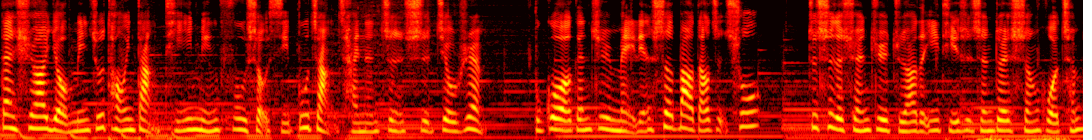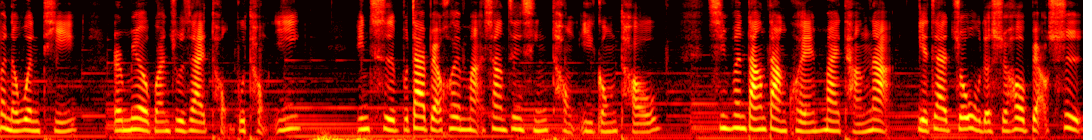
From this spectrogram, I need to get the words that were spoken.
但需要有民主统一党提名副首席部长才能正式就任。不过，根据美联社报道指出，这次的选举主要的议题是针对生活成本的问题，而没有关注在统不统一，因此不代表会马上进行统一公投。新芬党党魁麦唐纳也在周五的时候表示，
